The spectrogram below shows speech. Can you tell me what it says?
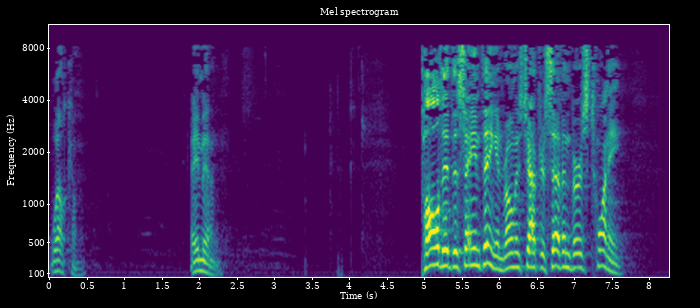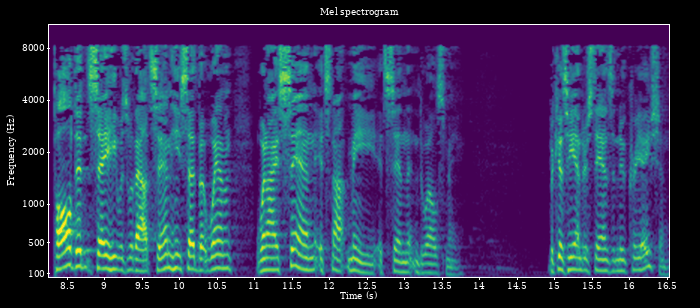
Welcome. Amen. Paul did the same thing in Romans chapter 7 verse 20. Paul didn't say he was without sin. He said, but when, when I sin, it's not me, it's sin that indwells me. Because he understands the new creation.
